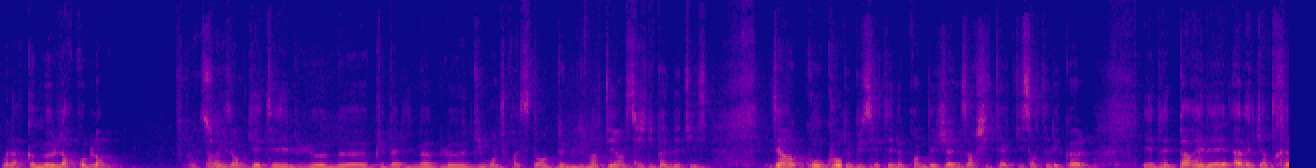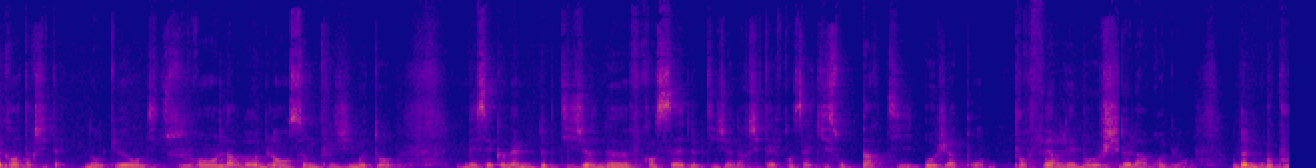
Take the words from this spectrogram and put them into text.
Voilà, comme euh, l'Arbre Blanc, par exemple, qui a été élu le plus bel immeuble du monde, je crois que c'était en 2021, si je ne dis pas de bêtises. C'était un concours. Le but, c'était de prendre des jeunes architectes qui sortaient de l'école et de les parrainer avec un très grand architecte. Donc, euh, on dit souvent l'arbre blanc, Son Fujimoto, mais c'est quand même deux petits jeunes euh, français, deux petits jeunes architectes français qui sont partis au Japon pour faire l'ébauche de l'arbre blanc. On donne beaucoup,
